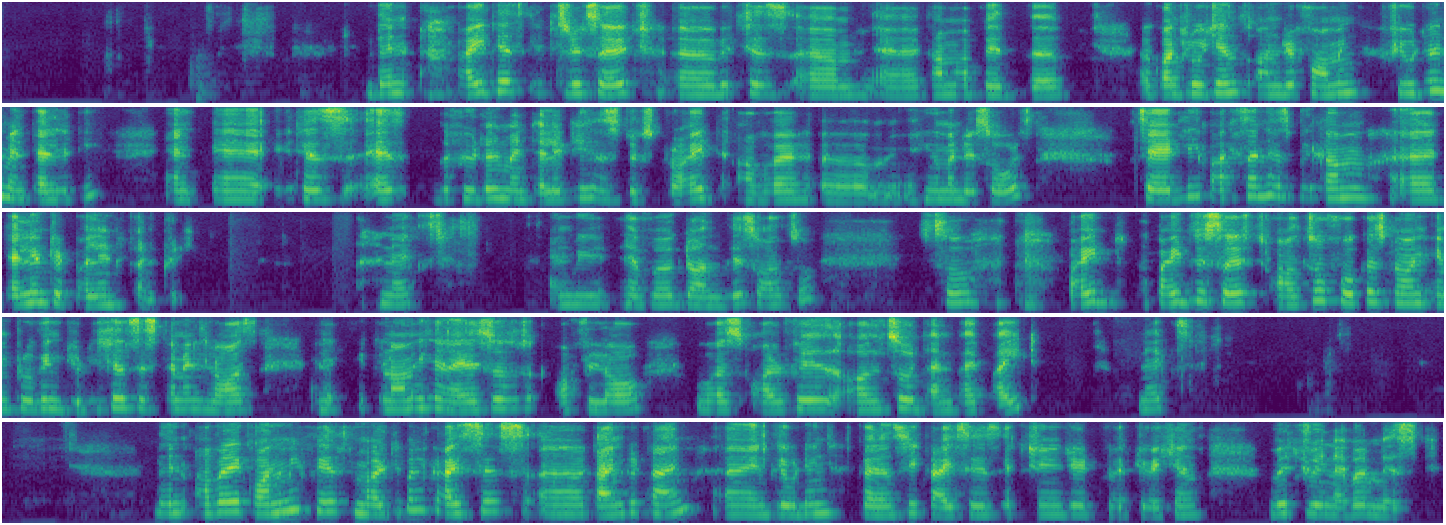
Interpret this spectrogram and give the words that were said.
Then PIDE has its research, uh, which has um, uh, come up with the uh, conclusions on reforming feudal mentality. And uh, it has, as the feudal mentality has destroyed our um, human resource, sadly, Pakistan has become a talent repellent country. Next. And we have worked on this also. So PIDE, research also focused on improving judicial system and laws and economic analysis of law was always also done by PIDE. Next. Then our economy faced multiple crises uh, time to time, uh, including currency crisis, exchange rate fluctuations, which we never missed.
